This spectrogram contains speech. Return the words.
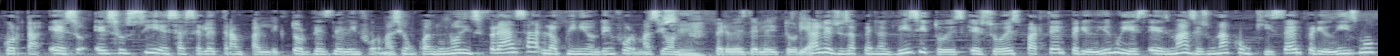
corta, eso, eso sí es hacerle trampa al lector desde la información. Cuando uno disfraza la opinión de información, Sí. pero desde el editorial eso es apenas lícito, es, eso es parte del periodismo y es, es más, es una conquista del periodismo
